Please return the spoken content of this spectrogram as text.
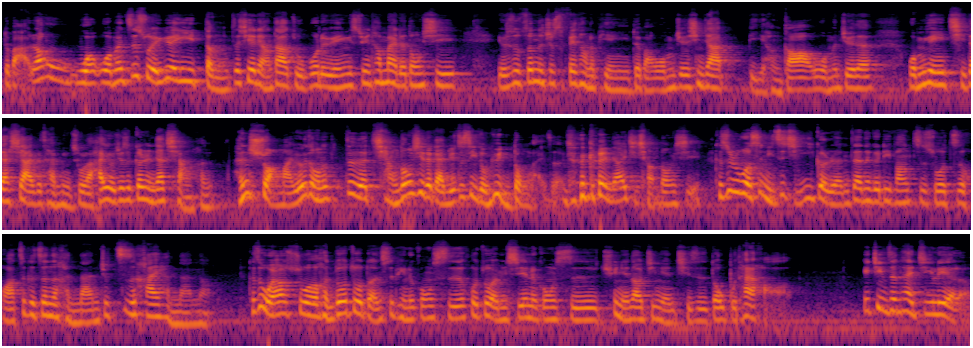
对吧？然后我我们之所以愿意等这些两大主播的原因，是因为他卖的东西。有的时候真的就是非常的便宜，对吧？我们觉得性价比很高，我们觉得我们愿意期待下一个产品出来。还有就是跟人家抢很很爽嘛，有一种这个抢东西的感觉，这是一种运动来着，就是跟人家一起抢东西。可是如果是你自己一个人在那个地方自说自话，这个真的很难，就自嗨很难呢。可是我要说，很多做短视频的公司或做 MCN 的公司，去年到今年其实都不太好，因为竞争太激烈了，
